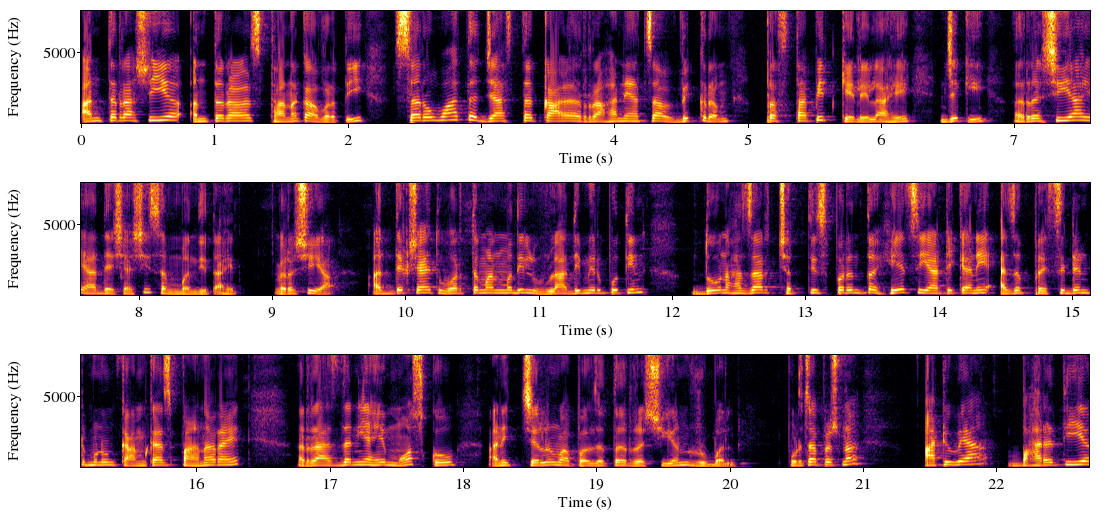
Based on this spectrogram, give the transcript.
आंतरराष्ट्रीय अंतराळ स्थानकावरती सर्वात जास्त काळ राहण्याचा विक्रम प्रस्थापित केलेला आहे जे की रशिया या देशाशी संबंधित आहेत. रशिया अध्यक्ष आहेत वर्तमानमधील व्लादिमीर पुतीन. दोन हजार छत्तीस पर्यंत हेच या ठिकाणी ॲज अ प्रेसिडेंट म्हणून कामकाज पाहणार आहेत. राजधानी आहे मॉस्को आणि चलन वापरलं जातं रशियन रुबल. पुढचा प्रश्न आठव्या भारतीय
